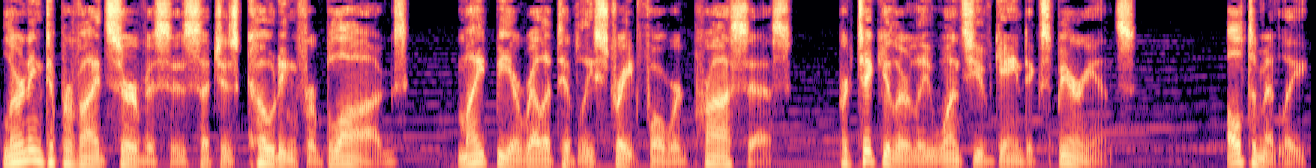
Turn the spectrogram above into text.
Learning to provide services such as coding for blogs might be a relatively straightforward process, particularly once you've gained experience. Ultimately,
